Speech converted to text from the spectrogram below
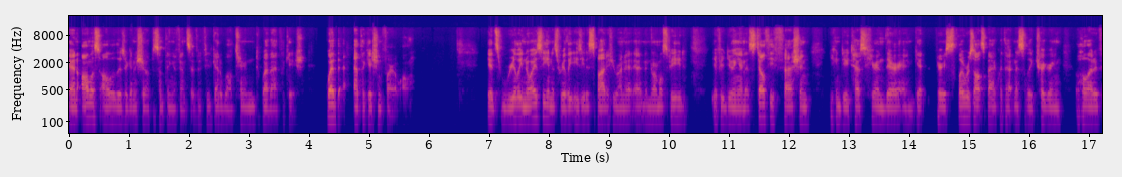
And almost all of those are going to show up as something offensive if you've got a well-tuned web application, web application firewall. It's really noisy and it's really easy to spot if you run it at a normal speed. If you're doing it in a stealthy fashion, you can do tests here and there and get very slow results back without necessarily triggering a whole lot of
